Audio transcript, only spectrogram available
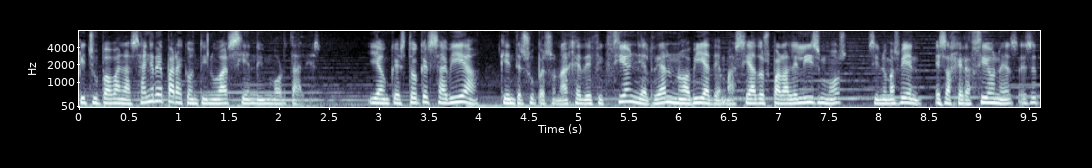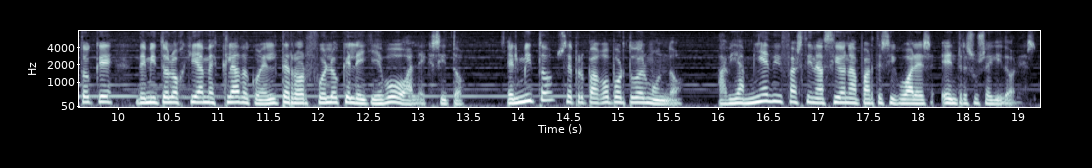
que chupaban la sangre para continuar siendo inmortales. Y aunque Stoker sabía que entre su personaje de ficción y el real no había demasiados paralelismos, sino más bien exageraciones, ese toque de mitología mezclado con el terror fue lo que le llevó al éxito. El mito se propagó por todo el mundo. Había miedo y fascinación a partes iguales entre sus seguidores.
